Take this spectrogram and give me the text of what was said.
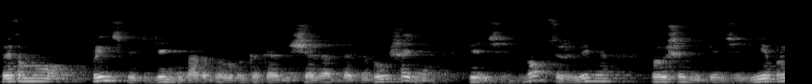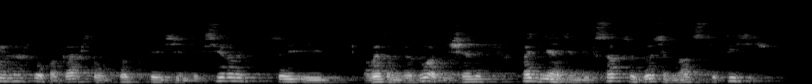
Поэтому, в принципе, эти деньги надо было бы, как и обещали, отдать на повышение пенсии. Но, к сожалению, повышение пенсии не произошло. Пока что только пенсии индексируются. И в этом году обещали поднять индексацию до 17 тысяч.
